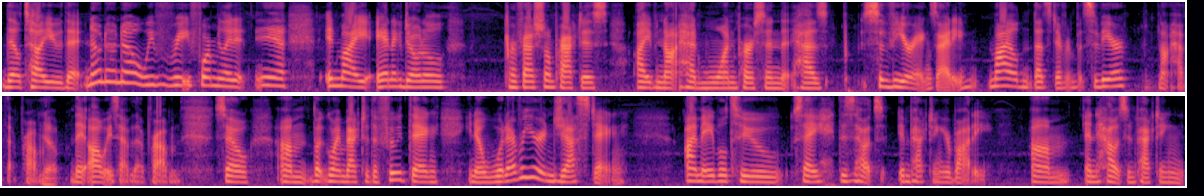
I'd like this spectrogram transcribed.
they'll tell you that no, no, no, we've reformulated. Yeah. In my anecdotal professional practice, I've not had one person that has severe anxiety. Mild, that's different, but severe, not have that problem. Yep. They always have that problem. So, um, but going back to the food thing, you know, whatever you're ingesting, I'm able to say this is how it's impacting your body. Um, and how it's impacting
